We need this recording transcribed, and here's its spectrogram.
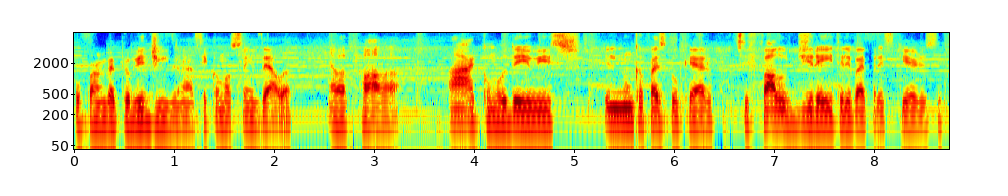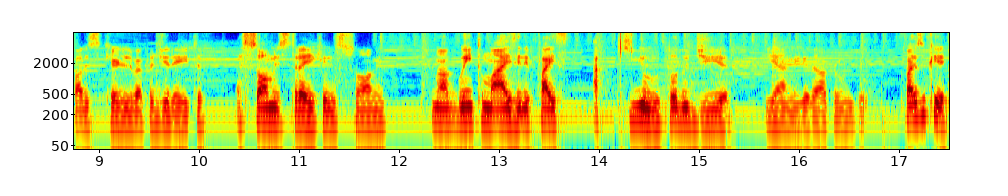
conforme vai progredindo, né? As reclamações dela. Ela fala: Ah, como eu odeio isso. Ele nunca faz o que eu quero. Se falo direita, ele vai pra esquerda. Se falo esquerda, ele vai pra direita. É só me distrair que ele some. Não aguento mais, ele faz aquilo todo dia. E a amiga dela perguntou: Faz o quê?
